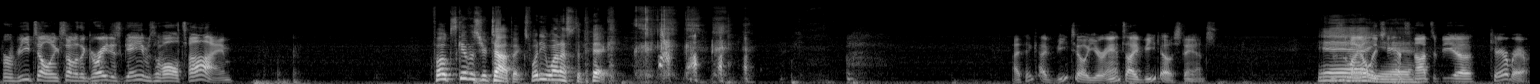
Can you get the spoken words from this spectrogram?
for vetoing some of the greatest games of all time. folks, give us your topics. What do you want us to pick? I think I veto your anti-veto stance. Yeah, This is my only yeah. chance not to be a Care Bear.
